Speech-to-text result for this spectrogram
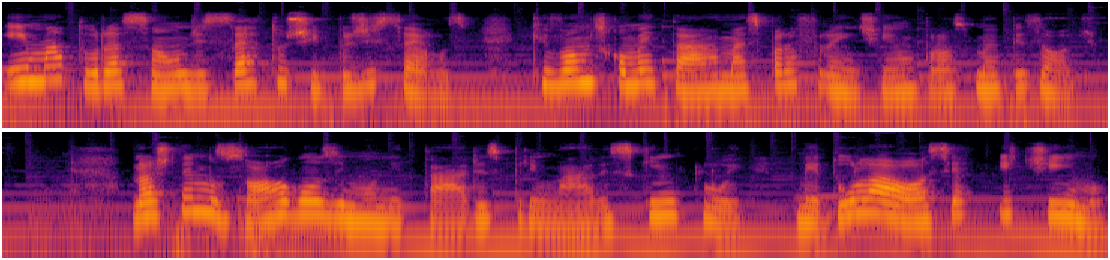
e maturação de certos tipos de células, que vamos comentar mais para frente em um próximo episódio. Nós temos órgãos imunitários primários que incluem medula óssea e timo,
